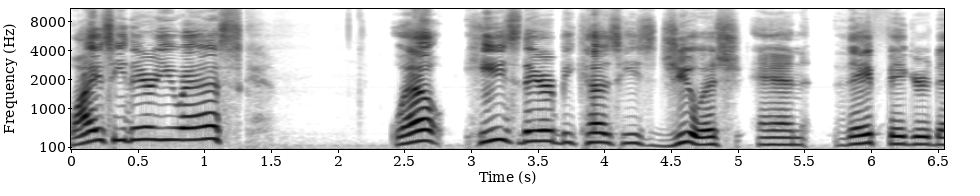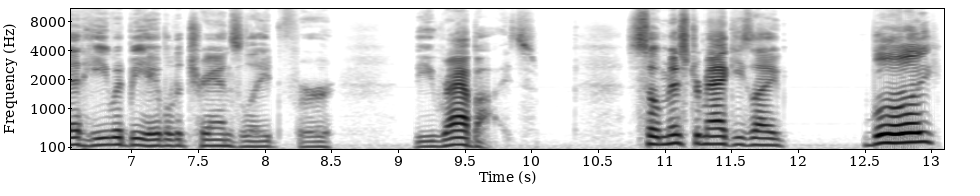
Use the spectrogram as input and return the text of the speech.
Why is he there, you ask? Well, he's there because he's Jewish and they figured that he would be able to translate for the rabbis. So Mr. Mackey's like, Boy,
